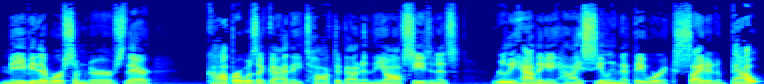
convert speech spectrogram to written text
maybe there were some nerves there. Copper was a guy they talked about in the offseason as really having a high ceiling that they were excited about.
